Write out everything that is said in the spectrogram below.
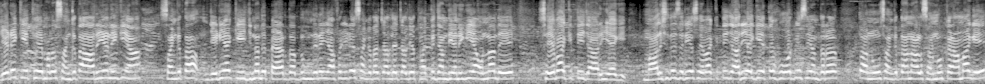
ਜਿਹੜੇ ਕਿ ਇੱਥੇ ਮਤਲਬ ਸੰਗਤਾਂ ਆ ਰਹੀਆਂ ਨੇਗੀਆਂ ਸੰਗਤਾਂ ਜਿਹੜੀਆਂ ਕਿ ਜਿਨ੍ਹਾਂ ਦੇ ਪੈਰ ਦਰਦ ਹੁੰਦੇ ਨੇ ਜਾਂ ਫਿਰ ਜਿਹੜੇ ਸੰਗਤਾਂ ਚੱਲਦੇ ਚੱਲਦੇ ਥੱਕ ਜਾਂਦੀਆਂ ਨੇਗੀਆਂ ਉਹਨਾਂ ਦੇ ਸੇਵਾ ਕੀਤੀ ਜਾ ਰਹੀ ਹੈਗੀ। ਮਾਲਿਸ਼ ਦੇ ਜ਼ਰੀਏ ਸੇਵਾ ਕੀਤੀ ਜਾ ਰਹੀ ਹੈਗੀ ਇੱਥੇ ਹੋਰ ਵੀ ਅਸੀਂ ਅੰਦਰ ਤੁਹਾਨੂੰ ਸੰਗਤਾਂ ਨਾਲ ਸਨਮੁਖ ਕਰਾਵਾਂਗੇ।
